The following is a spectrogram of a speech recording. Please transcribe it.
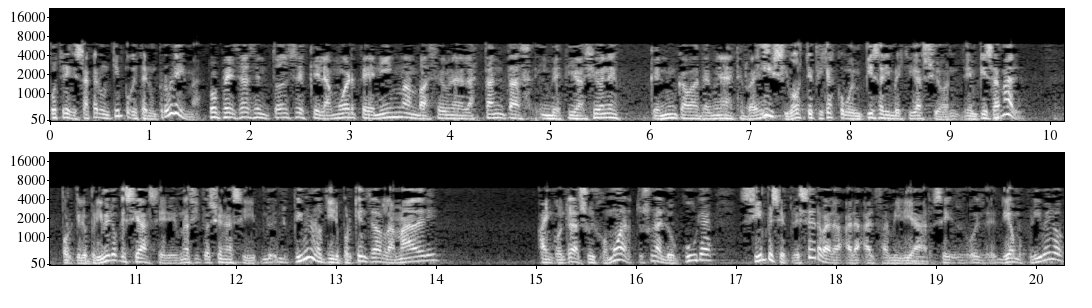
Vos tenés que sacar un tiempo que está en un problema. ¿Vos pensás entonces que la muerte de Nisman va a ser una de las tantas investigaciones que nunca va a terminar este país? Y si vos te fijas cómo empieza la investigación, empieza mal. Porque lo primero que se hace en una situación así, primero no tiene por qué entrar la madre a encontrar a su hijo muerto. Es una locura, siempre se preserva al familiar. digamos, primero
